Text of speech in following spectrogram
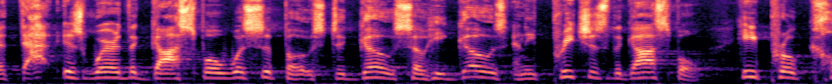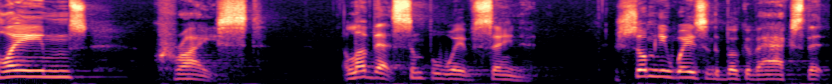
that that is where the gospel was supposed to go. So he goes and he preaches the gospel, he proclaims Christ. I love that simple way of saying it. There's so many ways in the book of Acts that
